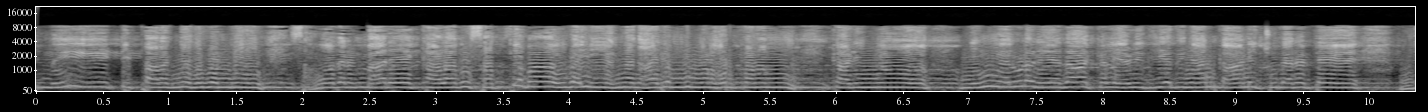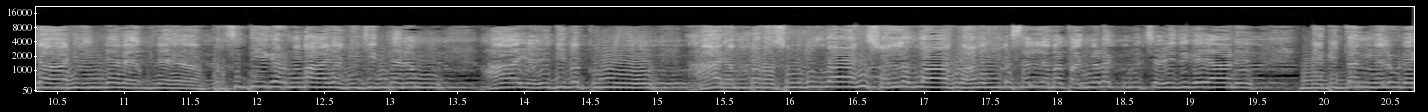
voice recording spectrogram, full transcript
നീട്ടി പറഞ്ഞതുകൊണ്ട് സഹോദരന്മാരെ കളവ് സത്യമാവുകയില്ലെന്ന കാര്യം നിങ്ങൾ ഓർക്കണം. കഴിഞ്ഞോ? നിങ്ങളുടെ നേതാക്കൾ എഴുതിയത് ഞാൻ കാണിച്ചു തരട്ടെ. മുജാഹിദിന്റെ വെ- പ്രസിദ്ധീകരണമായ വിചിന്തനം ആ എഴുതി വെക്കുന്നു. ആരംഭ റസൂലുള്ളാഹി സ്വല്ലല്ലാഹു അലൈഹി വസല്ലമ തങ്ങളെ കുറിച്ച് എഴുതുകയാണ്. നബി തങ്ങളുടെ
